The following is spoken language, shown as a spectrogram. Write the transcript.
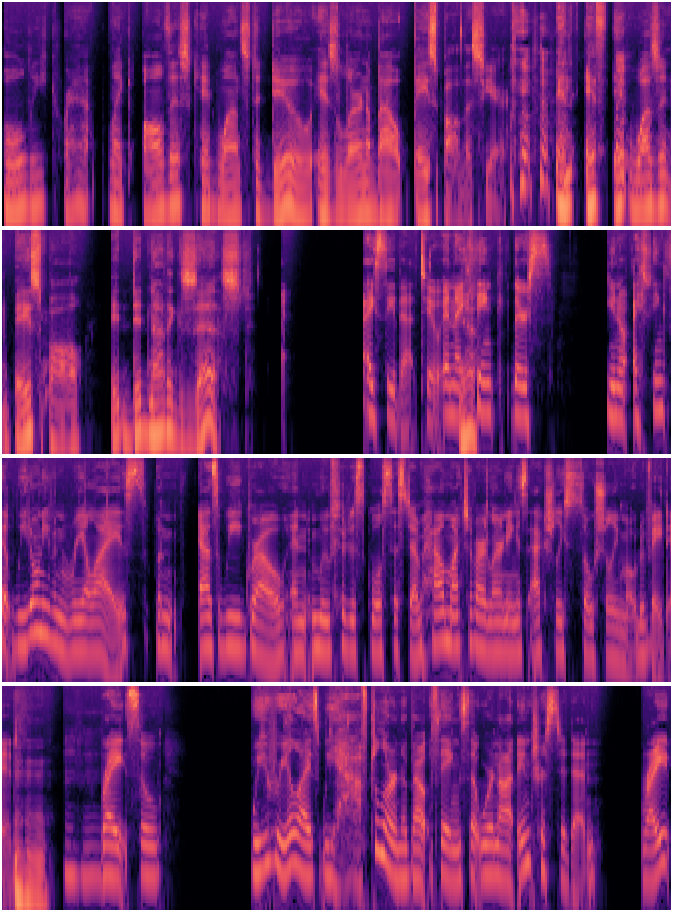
"Holy crap! Like all this kid wants to do is learn about baseball this year." and if it wasn't baseball, it did not exist. I see that too. And I Yeah. think there's, you know, I think that we don't even realize when, as we grow and move through the school system, how much of our learning is actually socially motivated, Mhm. Mhm. right? So we realize we have to learn about things that we're not interested in, right?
